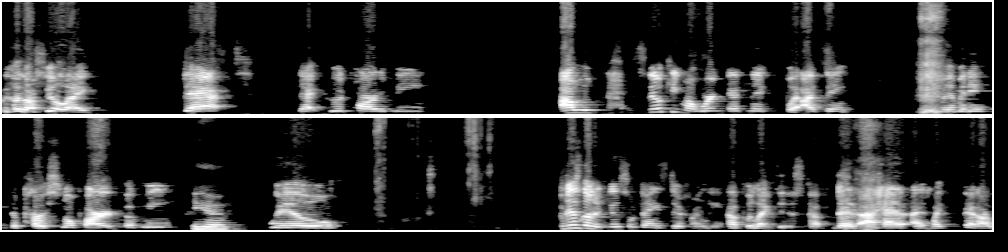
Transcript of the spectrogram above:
because I feel like that that good part of me. I will still keep my work ethic, but I think limiting the personal part of me, yeah, will. I'm just gonna do some things differently. I put like this that I had, I like that I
